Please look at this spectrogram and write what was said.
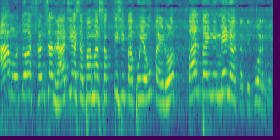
આ મુદ્દો સંસદ રાજ્યસભામાં શક્તિસિંહ બાપુએ ઉપાડ્યો. પાલભાઈની મહેનત હતી પોરની.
